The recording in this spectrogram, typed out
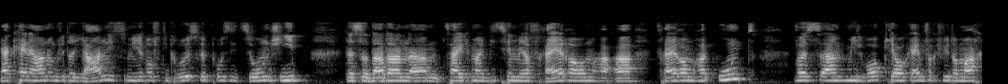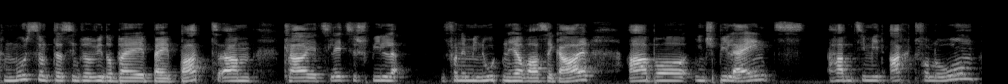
ja keine Ahnung, wieder Janis mehr auf die größere Position schiebt, dass er da dann, ähm, sage ich mal, ein bisschen mehr Freiraum, äh, Freiraum hat und was ähm, Milwaukee auch einfach wieder machen muss und da sind wir wieder bei, bei Bud. Ähm, klar, jetzt letztes Spiel von den Minuten her war es egal, aber in Spiel 1 haben sie mit 8 verloren.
